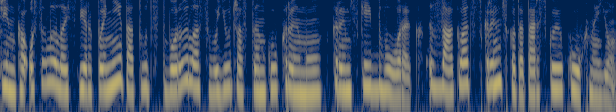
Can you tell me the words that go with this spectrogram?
Жінка оселилась в Ірпені та тут створила свою частинку Криму Кримський дворик, заклад з кримсько-татарською кухнею.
